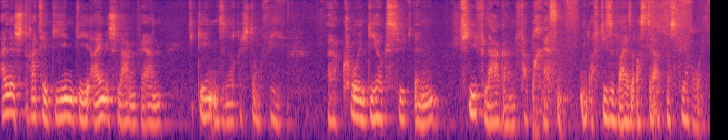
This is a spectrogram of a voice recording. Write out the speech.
Alle Strategien, die eingeschlagen werden, die gehen in so eine Richtung wie äh, Kohlendioxid in Tieflagern verpressen und auf diese Weise aus der Atmosphäre holen.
